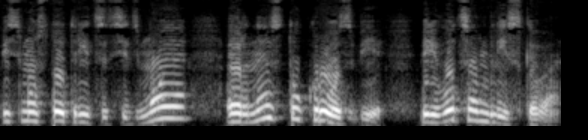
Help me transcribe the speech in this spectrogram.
Письмо 137 Эрнесту Кросби. Перевод с английского.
